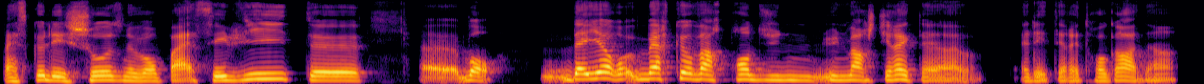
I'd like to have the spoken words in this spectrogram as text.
parce que les choses ne vont pas assez vite. Euh, bon, d'ailleurs, Mercure va reprendre une, une marche directe. Elle, était rétrograde. Hein.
